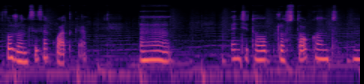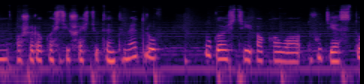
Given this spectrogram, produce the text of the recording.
tworzący zakładkę. E, Będzie to prostokąt mm, o szerokości 6 cm, długości około 20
